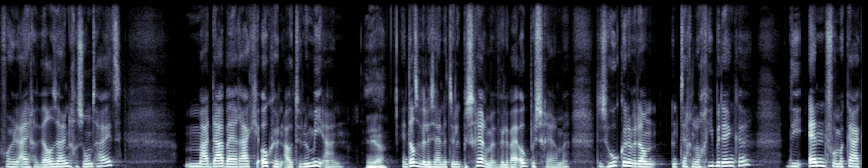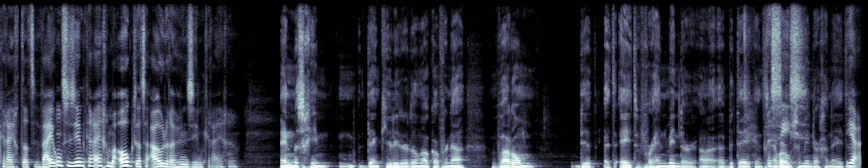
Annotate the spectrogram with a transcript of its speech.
voor hun eigen welzijn, gezondheid. Maar daarbij raak je ook hun autonomie aan. Ja. En dat willen zij natuurlijk beschermen, willen wij ook beschermen. Dus hoe kunnen we dan een technologie bedenken die en voor elkaar krijgt dat wij onze zin krijgen, maar ook dat de ouderen hun zin krijgen? En misschien denken jullie er dan ook over na waarom dit, het eten voor hen minder uh, betekent en waarom ze minder gaan eten. Ja,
